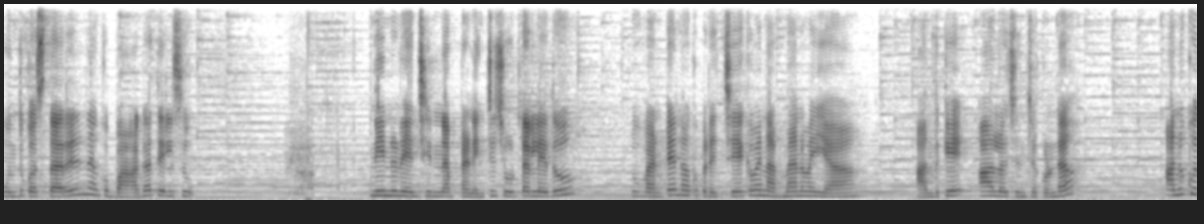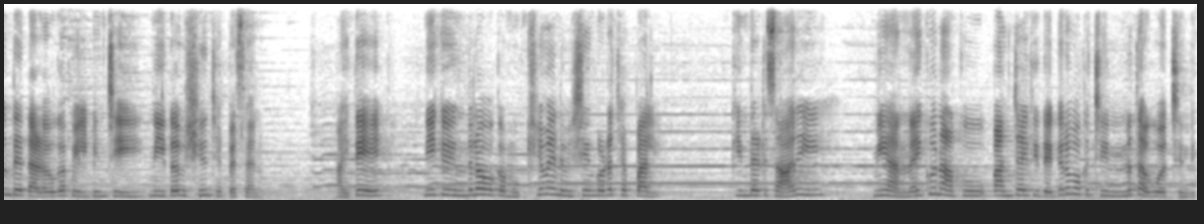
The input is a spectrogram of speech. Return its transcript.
ముందుకొస్తారని నాకు బాగా తెలుసు. నిన్ను నేను చిన్నప్పటి నుంచి చూడలేదు నువ్వంటే నాకు ప్రత్యేకమైన అభిమానం అయ్యా. అందుకే ఆలోచించకుండా అనుకుందే తడవుగా పిలిపించి నీతో విషయం చెప్పేశాను. అయితే నీకు ఇందులో ఒక ముఖ్యమైన విషయం కూడా చెప్పాలి. కిందటిసారి మీ అన్నయ్యకు నాకు పంచాయతీ దగ్గర ఒక చిన్న తగు వచ్చింది.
